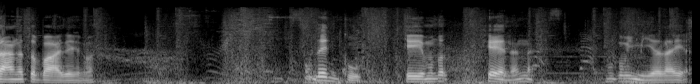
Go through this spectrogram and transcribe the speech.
ล่างก็สบายเลยเห็นปะเล่นกูเกมมันก็แค่นั้นน่ะ มันก็ไม่มีอะไรอะ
